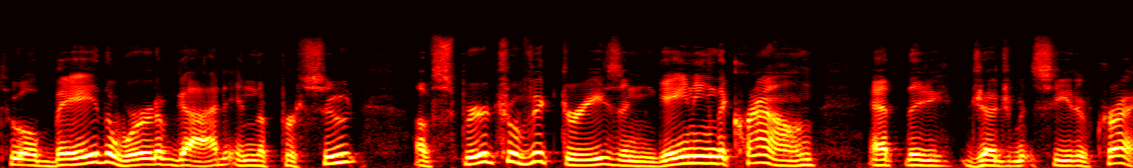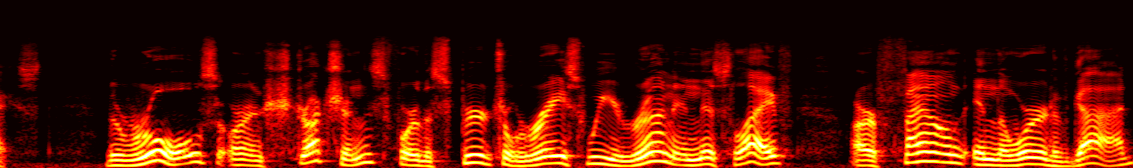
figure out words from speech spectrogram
to obey the Word of God in the pursuit of spiritual victories and gaining the crown at the judgment seat of Christ. The rules or instructions for the spiritual race we run in this life are found in the Word of God.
